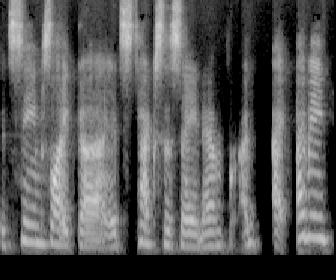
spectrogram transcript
it seems like uh, it's Texas A&M. I, I, I mean,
